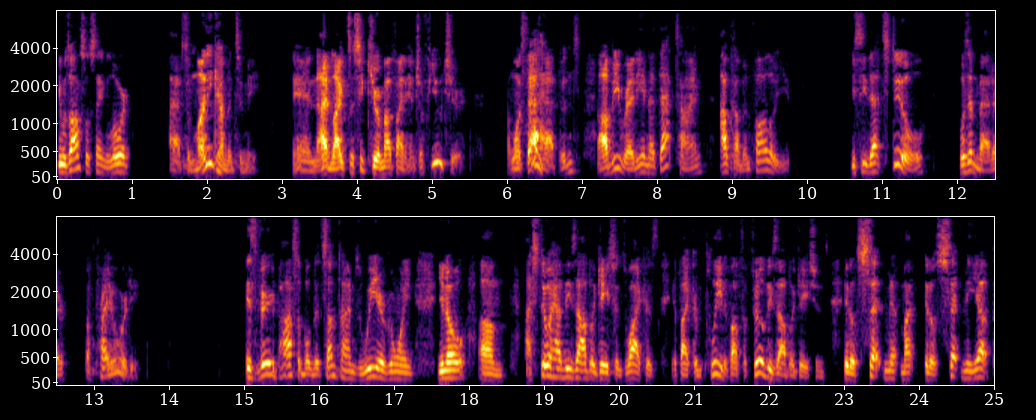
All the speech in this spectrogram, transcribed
he was also saying, Lord, I have some money coming to me, and I'd like to secure my financial future. And once that happens, I'll be ready, and at that time, I'll come and follow you. You see, that still was a matter of priority. It's very possible that sometimes we are going, you know, um, I still have these obligations. Why? Because if I complete, if I fulfill these obligations, it'll set me my, it'll set me up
